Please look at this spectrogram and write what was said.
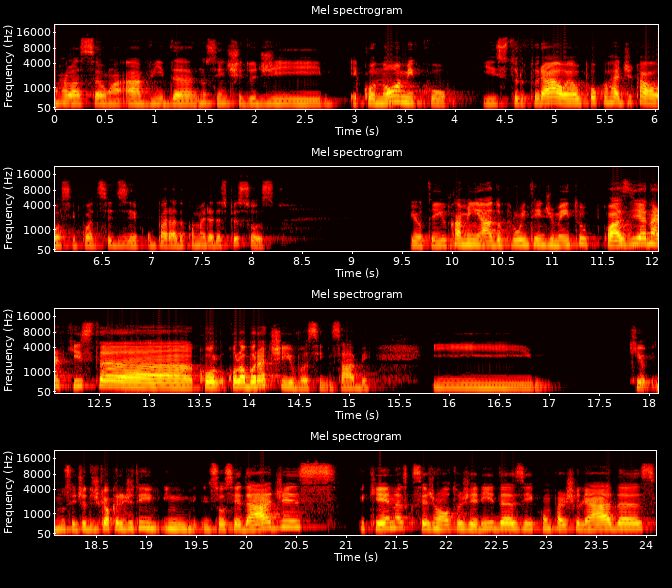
relação à vida no sentido de econômico e estrutural é um pouco radical, assim, pode-se dizer, comparado com a maioria das pessoas. Eu tenho caminhado para um entendimento quase anarquista col colaborativo, assim, sabe? E que, no sentido de que eu acredito em, em, em sociedades pequenas que sejam autogeridas e compartilhadas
